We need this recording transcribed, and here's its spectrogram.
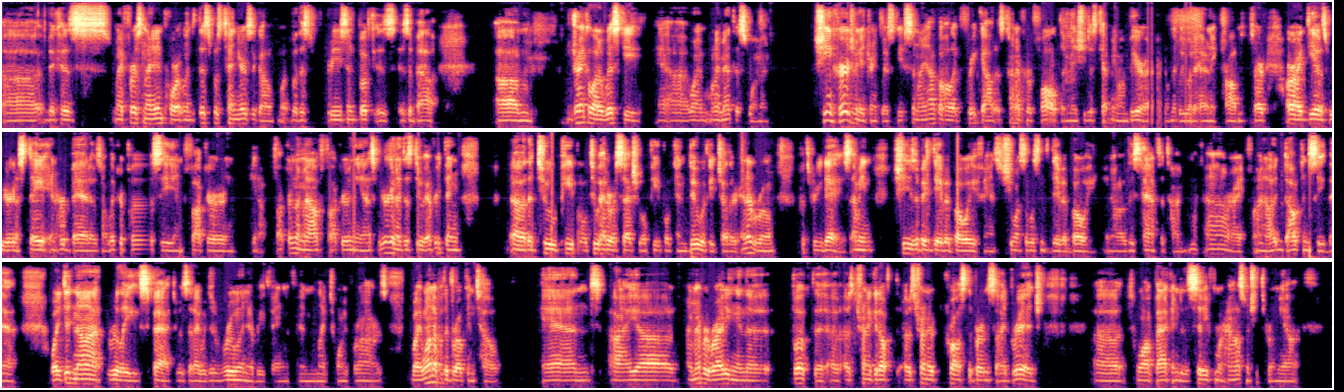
Uh, because my first night in Portland, this was 10 years ago, what, what this recent book is, is about. Um, drank a lot of whiskey uh, when, when I met this woman. She encouraged me to drink whiskey, so my alcoholic freak out is kind of her fault. I mean, she just kept me on beer. I don't think we would have had any problems. Our, our idea was we were going to stay in her bed. I was going to lick her pussy and fuck her and, you know, fuck her in the mouth, fuck her in the ass. We were going to just do everything uh, that two people, two heterosexual people can do with each other in a room for three days. I mean, she's a big David Bowie fan, so she wants to listen to David Bowie, you know, at least half the time. I'm like, all right, fine, I'll, I'll concede that. What I did not really expect was that I would just ruin everything in like 24 hours. But I wound up with a broken toe. And I, uh, I remember writing in the book that I, I was trying to get off, I was trying to cross the Burnside Bridge, uh, to walk back into the city from her house when she threw me out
